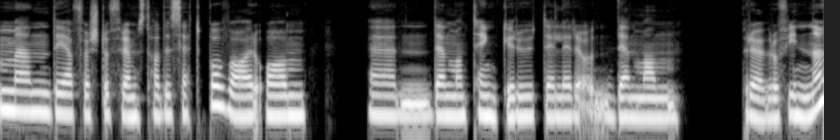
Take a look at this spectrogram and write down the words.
men det jeg først og fremst hadde sett på, var om den man tenker ut, eller den man prøver å finne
